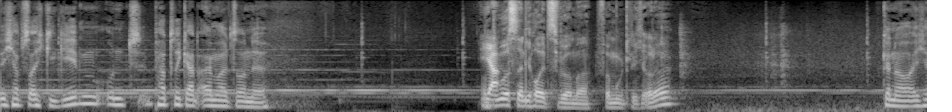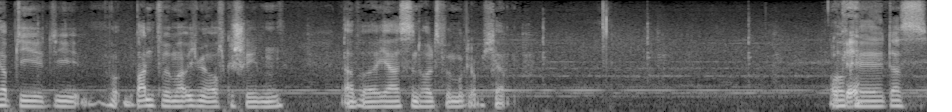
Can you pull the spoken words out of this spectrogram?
ich habe es euch gegeben und Patrick hat einmal Sonne. Und Ja. du hast dann die Holzwürmer, vermutlich, oder? Genau, ich habe die, die Bandwürmer habe ich mir aufgeschrieben. Aber ja, es sind Holzwürmer, glaube ich, ja. Okay. Okay, das.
